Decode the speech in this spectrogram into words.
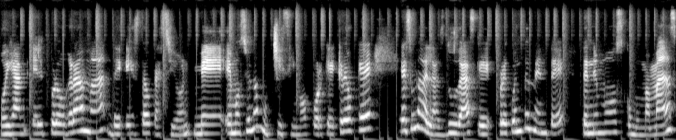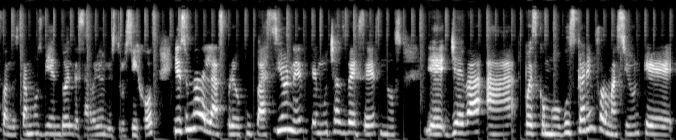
Oigan, el programa de esta ocasión me emociona muchísimo porque creo que es una de las dudas que frecuentemente tenemos como mamás cuando estamos viendo el desarrollo de nuestros hijos y es una de las preocupaciones que muchas veces nos eh, lleva a pues como buscar información que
